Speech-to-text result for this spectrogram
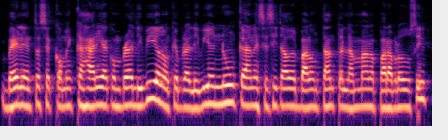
verle entonces cómo encajaría con Bradley Beal, aunque Bradley Beal nunca ha necesitado el balón tanto en las manos para producir.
